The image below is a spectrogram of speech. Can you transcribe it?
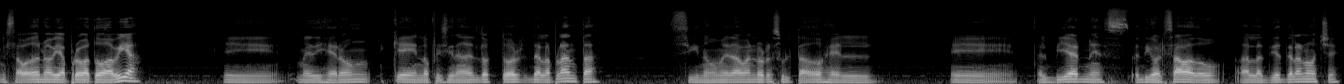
El sábado no había prueba todavía. Y me dijeron que en la oficina del doctor de la planta, si no me daban los resultados el, eh, el viernes, digo el sábado a las 10 de la noche,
